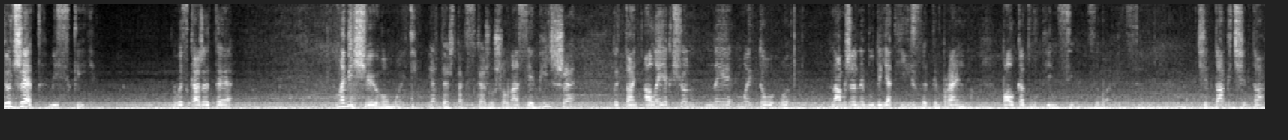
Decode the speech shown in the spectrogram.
бюджет міський. Ну, ви скажете, навіщо його мить? Я теж так скажу, що в нас є більше питань, але якщо не ми, то нам вже не буде як їздити, правильно? Палка двох кінців називається. Чи так, чи так.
